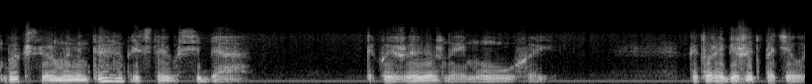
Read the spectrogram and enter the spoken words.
Бакстер моментально представил себя такой жирной мухой, которая бежит по телу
